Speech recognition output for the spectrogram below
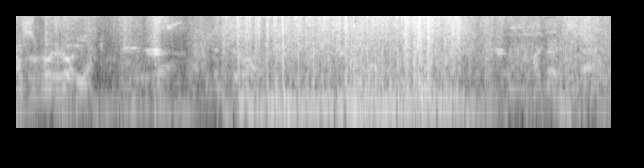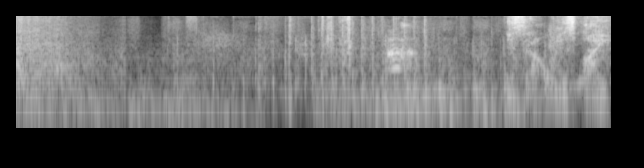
حجب الرؤية. ازرعوا السبايك.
